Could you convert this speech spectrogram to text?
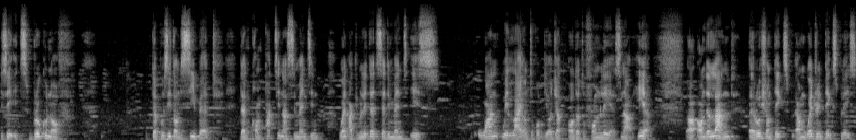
you see it's broken off, deposit on the seabed, then compacting and cementing when accumulated sediment is one will lie on top of the other order to form layers. Now, here uh, on the land, erosion takes um, weathering takes place.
